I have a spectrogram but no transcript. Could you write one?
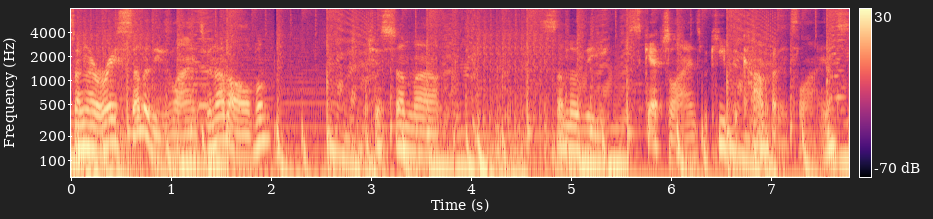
so I'm going to erase some of these lines, but not all of them. Just some, uh, some of the sketch lines, but keep the confidence lines.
